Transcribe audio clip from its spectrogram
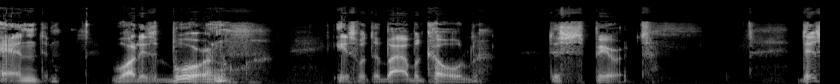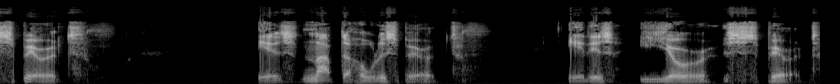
And what is born is what the Bible called the Spirit. This Spirit is not the Holy Spirit, it is your spirit.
